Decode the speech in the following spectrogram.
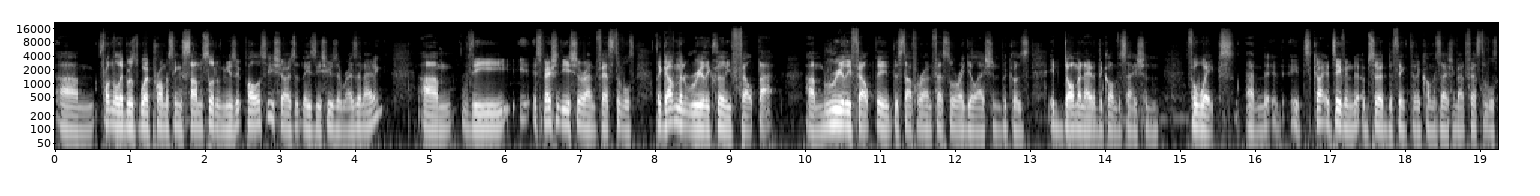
um, from the Liberals were promising some sort of music policy shows that these issues are resonating. Um, the especially the issue around festivals, the government really clearly felt that. Um, really felt the, the stuff around festival regulation because it dominated the conversation for weeks, and it, it's it's even absurd to think that a conversation about festivals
